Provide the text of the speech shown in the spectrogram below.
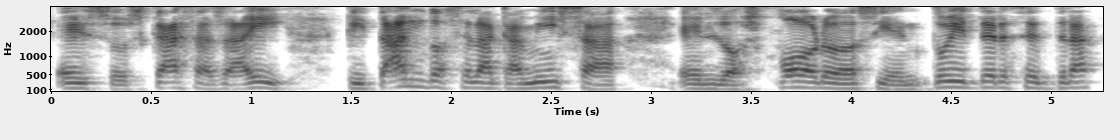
en sus casas ahí, quitándose la camisa en los foros y en Twitter, etcétera,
